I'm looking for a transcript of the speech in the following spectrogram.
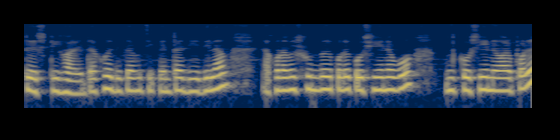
টেস্টি হয়। দেখো এদিকে আমি চিকেনটা দিয়ে দিলাম, এখন আমি সুন্দর করে কষিয়ে নেব। কষিয়ে নেওয়ার পরে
